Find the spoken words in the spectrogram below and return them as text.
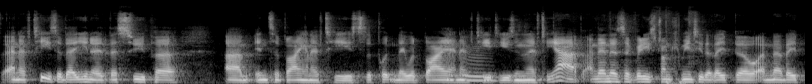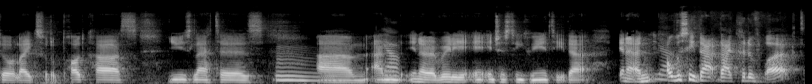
the NFT, so they're you know they're super um, into buying NFTs to the point they would buy an mm-hmm. NFT to use an NFT app. And then there's a really strong community that they built, and then they built like sort of podcasts, newsletters, mm. um, and yeah. you know a really interesting community that you know. And yeah. obviously that that could have worked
